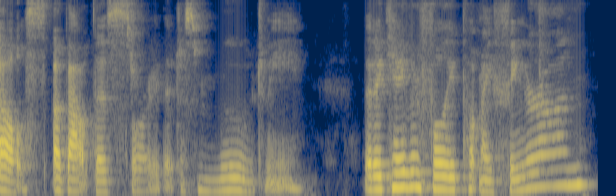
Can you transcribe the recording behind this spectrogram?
else about this story that just moved me that I can't even fully put my finger on.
